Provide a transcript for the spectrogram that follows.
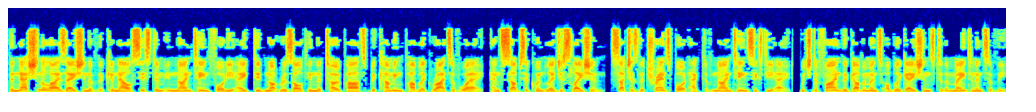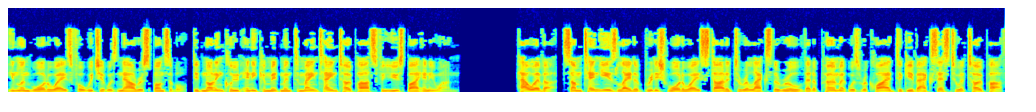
The nationalisation of the canal system in 1948 did not result in the towpaths becoming public rights-of-way, and subsequent legislation, such as the Transport Act of 1968, which defined the government's obligations to the maintenance of the inland waterways for which it was now responsible, did not include any commitment to maintain towpaths for use by anyone. However, some ten years later British Waterways started to relax the rule that a permit was required to give access to a towpath,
